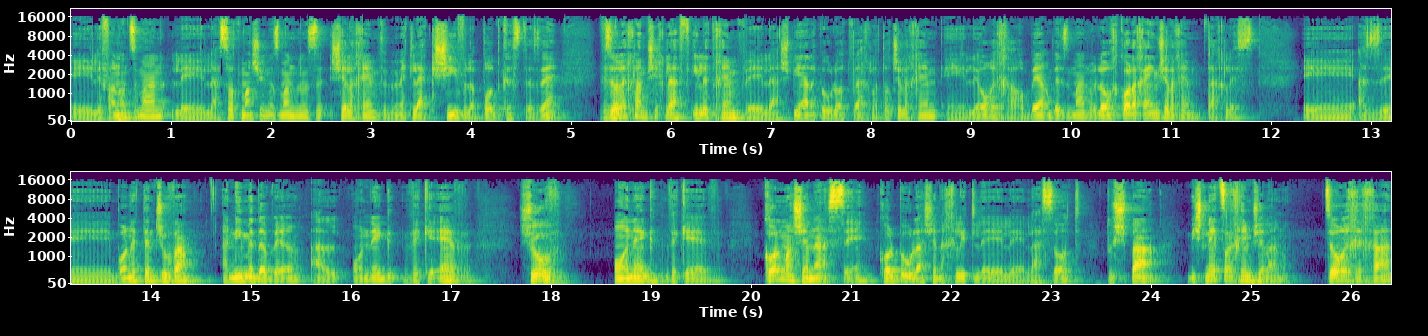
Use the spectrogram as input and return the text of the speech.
לפנות זמן ל- לעשות משהו עם הזמן שלכם ובאמת להקשיב לפודקאסט הזה. וזה הולך להמשיך להפעיל אתכם ולהשפיע על הפעולות וההחלטות שלכם אה, לאורך הרבה הרבה זמן ולאורך כל החיים שלכם, תכלס. אה, אז אה, בואו ניתן תשובה. אני מדבר על עונג וכאב. שוב, עונג וכאב. כל מה שנעשה, כל פעולה שנחליט ל- ל- לעשות, תושפע משני צרכים שלנו. צורך אחד,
